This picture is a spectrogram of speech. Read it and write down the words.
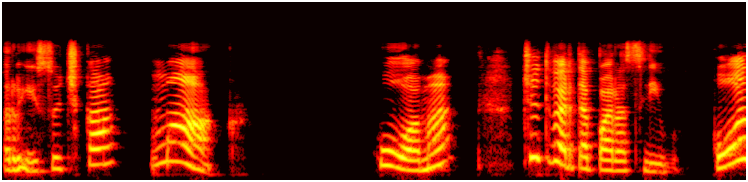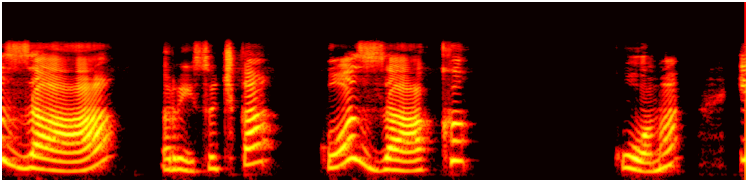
рисочка, мак. Кома. Четверта пара слів коза, рисочка, козак. Кома. І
